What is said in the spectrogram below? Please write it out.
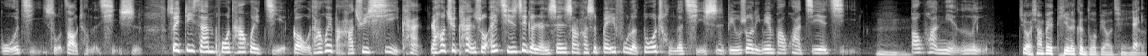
国籍所造成的歧视。所以第三波他会解构，他会把它去细看，然后去看说，哎，其实这个人身上他是背负了多重的歧视，比如说里面包括阶级，嗯，包括年龄，就好像被贴了更多标签一样。对，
